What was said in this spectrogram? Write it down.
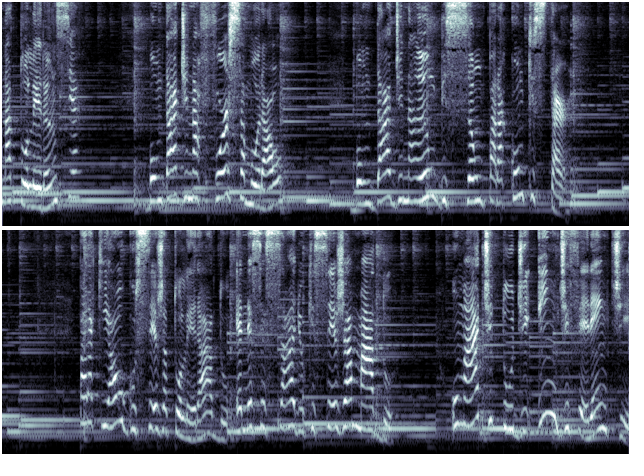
na tolerância bondade na força moral, bondade na ambição para conquistar. Para que algo seja tolerado, é necessário que seja amado. Uma atitude indiferente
